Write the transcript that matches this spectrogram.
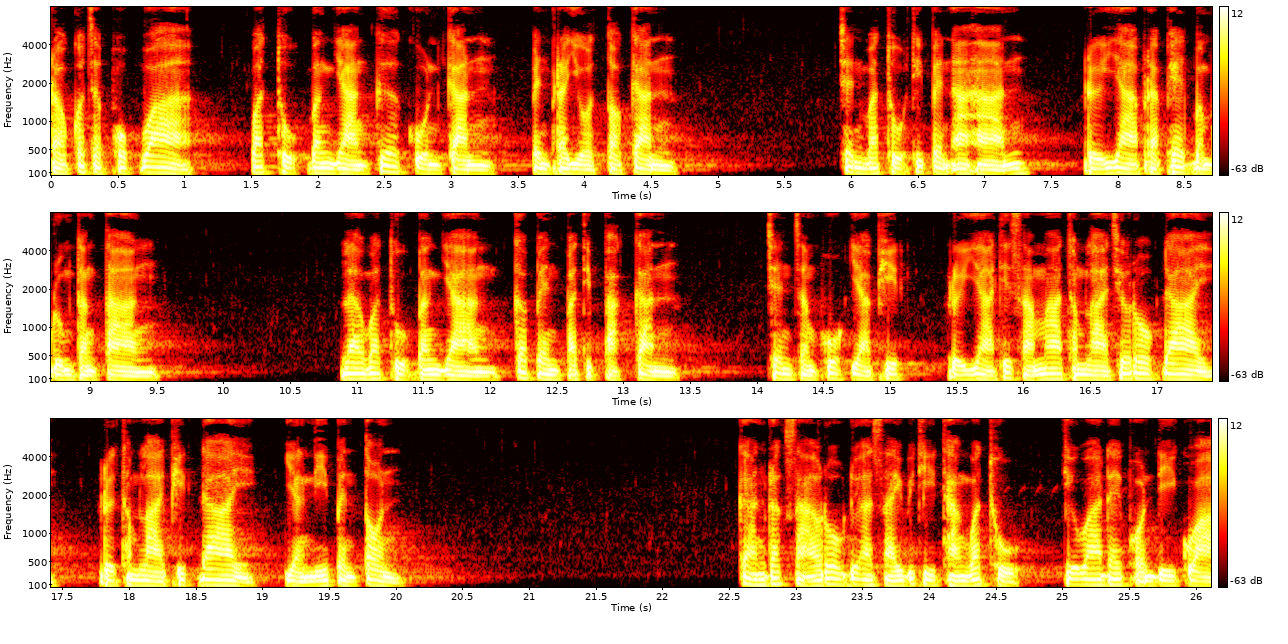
เราก็จะพบว่า วัตถุบางอย่างเกื้อกูลกัน เป็นประโยชน์ต่อกัน เช่นวัตถุที่เป็นอาหาร หรือยาประเภทบำรุงต่างๆ และวัตถุบางอย่างก็เป็นปฏิปักษ์กัน เช่นจำพวกยาพิษ หรือยาที่สามารถทำลายเชื้อโรคได้ หรือทำลายพิษได้ อย่างนี้เป็นต้น การรักษาโรคด้วยอาศัยวิธีทางวัตถุที่ว่าได้ผลดีกว่า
